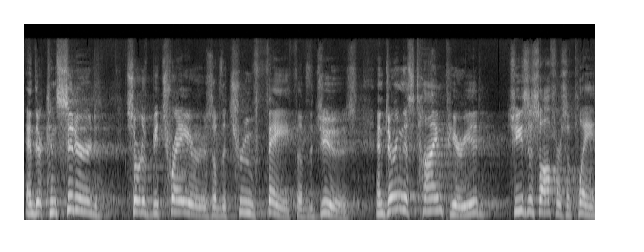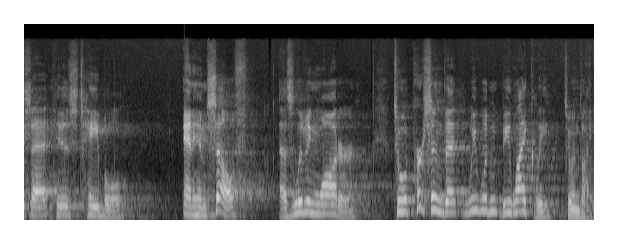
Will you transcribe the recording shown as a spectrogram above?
And they're considered sort of betrayers of the true faith of the Jews. And during this time period, Jesus offers a place at his table and himself as living water to a person that we wouldn't be likely to invite.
